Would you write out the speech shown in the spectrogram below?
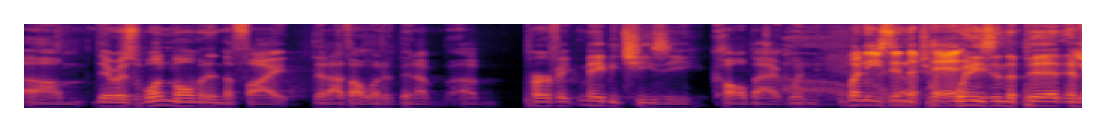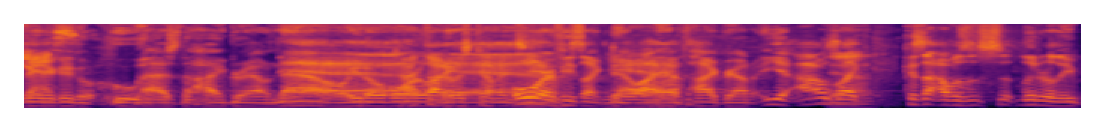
Um, there was one moment in the fight that I thought would have been a, a perfect, maybe cheesy callback when oh, When he's in the pit, when he's in the pit and Yes. Vader could go, "Who has the high ground now?" You know, I or thought like, it was coming or too. if he's like, "No, I Yeah. have the high ground." Yeah, I was like, because I was s- literally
